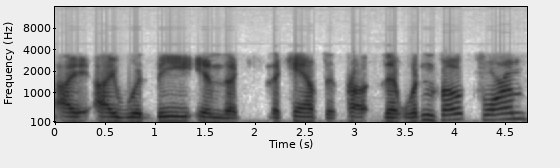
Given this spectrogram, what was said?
i i would be in the the camp that pro- that wouldn't vote for him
